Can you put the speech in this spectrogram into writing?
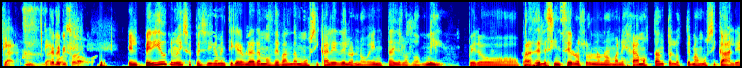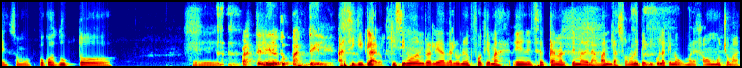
Claro, claro. del episodio. El pedido que nos hizo específicamente que habláramos de bandas musicales de los 90 y de los 2000, pero para serles sincero, nosotros no nos manejamos tanto en los temas musicales, somos pocos ductos. Eh, Pastelero tus pasteles. así que claro, quisimos en realidad darle un enfoque más en el cercano al tema de las bandas sonoras y películas que nos manejamos mucho más.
